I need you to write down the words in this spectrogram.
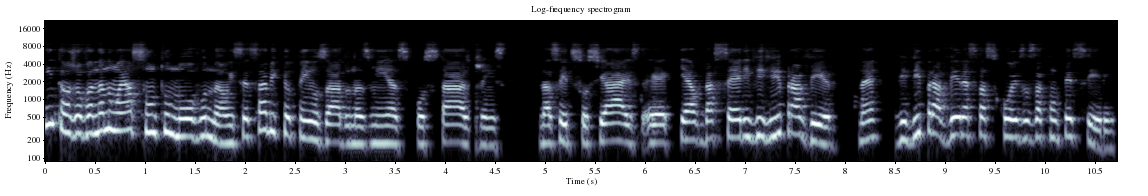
Então, Giovana, não é assunto novo, não. E você sabe que eu tenho usado nas minhas postagens nas redes sociais, é, que é da série Vivi para Ver, né? Vivi para ver essas coisas acontecerem.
